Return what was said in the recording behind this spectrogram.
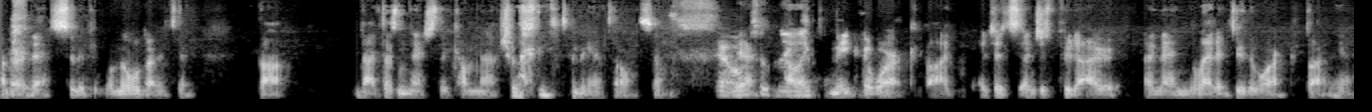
about this so that people know about it. But that doesn't necessarily come naturally to me at all. So yeah, I like to make the work, but I, I, just I just put it out and then let it do the work. But yeah.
